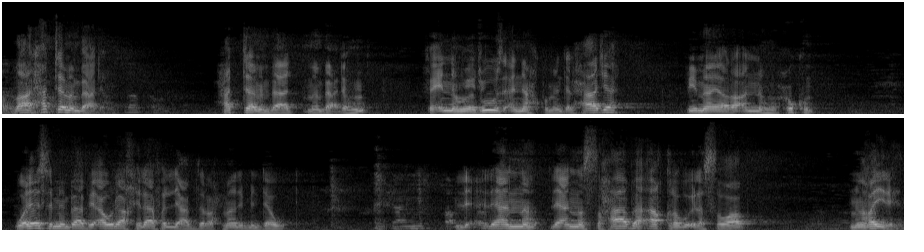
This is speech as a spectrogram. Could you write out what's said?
الظاهر حتى من بعدهم. حتى من بعد من بعدهم فإنه يجوز أن يحكم عند الحاجة بما يرى أنه حكم. وليس من باب أولى خلافا لعبد الرحمن بن داود. لأن لأن الصحابة أقرب إلى الصواب من غيرهم.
